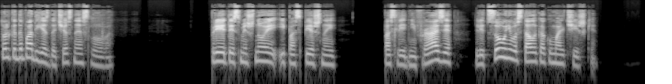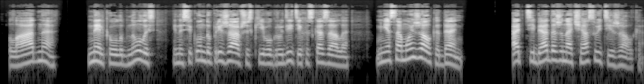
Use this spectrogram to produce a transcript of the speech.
«только до подъезда, честное слово». При этой смешной и поспешной последней фразе лицо у него стало как у мальчишки. «Ладно», Нелька улыбнулась и, на секунду прижавшись к его груди, тихо сказала, «Мне самой жалко, Дань. От тебя даже на час уйти жалко».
